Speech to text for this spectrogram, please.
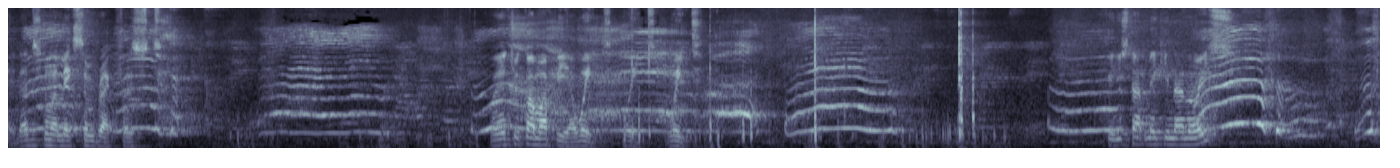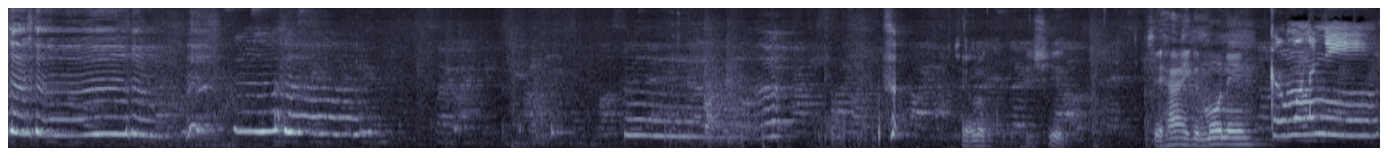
Yeah. Okay, just gonna make some breakfast. Why don't you come up here? Wait, wait, wait. Can you stop making that noise? Say, look, shit. Say hi, good morning. Good morning.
